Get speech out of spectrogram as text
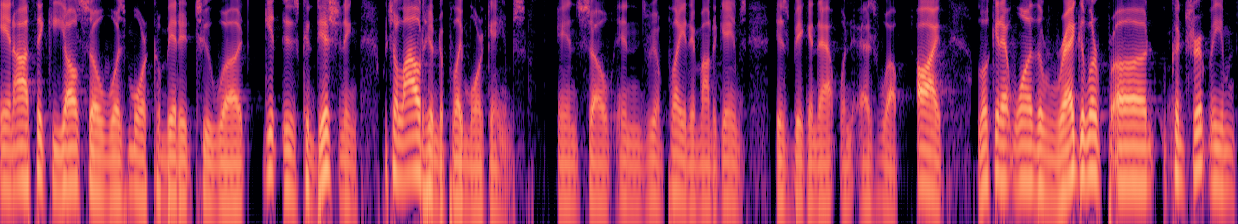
and I think he also was more committed to uh, get his conditioning, which allowed him to play more games. And so, and you know, playing the amount of games is big in that one as well. All right, looking at one of the regular uh, contributing,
